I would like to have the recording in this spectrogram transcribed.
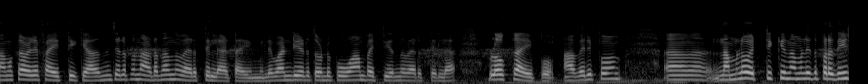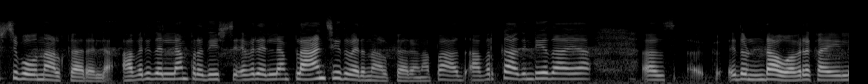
നമുക്ക് അവിടെ ഫൈറ്റ് നിൽക്കാം. അതൊന്നും ചിലപ്പോൾ നടന്നെന്ന് വരത്തില്ല ആ ടൈമിൽ വണ്ടി എടുത്തുകൊണ്ട് പോകാൻ പറ്റിയെന്ന് വരത്തില്ല. ബ്ലോക്കായി പോകും അവരിപ്പം നമ്മൾ ഒറ്റയ്ക്ക് നമ്മളിത് പ്രതീക്ഷിച്ച് പോകുന്ന ആൾക്കാരല്ല. അവരിതെല്ലാം പ്രതീക്ഷിച്ച് ഇവരെല്ലാം പ്ലാൻ ചെയ്ത് വരുന്ന ആൾക്കാരാണ്. അപ്പോൾ അത് അവർക്ക് അതിന്റേതായ ഇതുണ്ടാവും. അവരുടെ കയ്യിൽ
